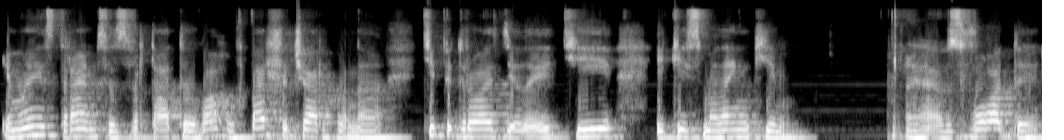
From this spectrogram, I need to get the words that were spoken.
І ми стараємося звертати увагу в першу чергу на ті підрозділи, ті якісь маленькі. е, Взводи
